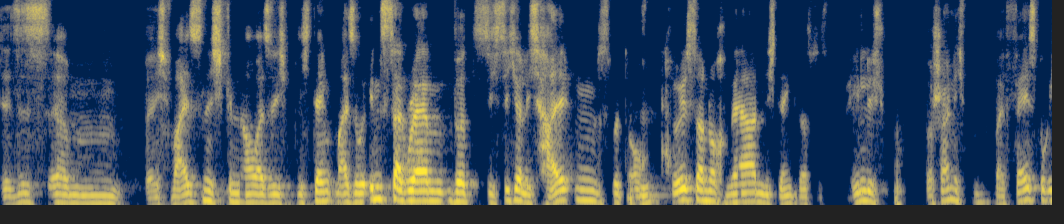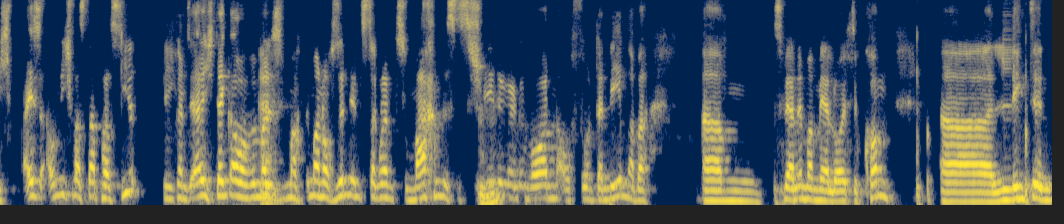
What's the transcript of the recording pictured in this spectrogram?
Das ist ähm, ich weiß nicht genau. Also ich, ich denke mal, also Instagram wird sich sicherlich halten. Das wird auch mhm. größer noch werden. Ich denke, dass das ähnlich wahrscheinlich bei Facebook. Ich weiß auch nicht, was da passiert. Bin ich ganz ehrlich. Ich denke aber, wenn man, es macht immer noch Sinn, Instagram zu machen. Es ist mhm. schwieriger geworden, auch für Unternehmen. Aber ähm, es werden immer mehr Leute kommen. Äh, LinkedIn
